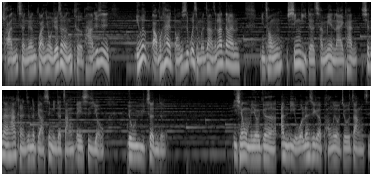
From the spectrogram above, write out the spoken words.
传承跟惯性，我觉得这很可怕，就是。你会搞不太懂，就是为什么会这样子？那当然，你从心理的层面来看，现在他可能真的表示你的长辈是有忧郁症的。以前我们有一个案例，我认识一个朋友就是这样子，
